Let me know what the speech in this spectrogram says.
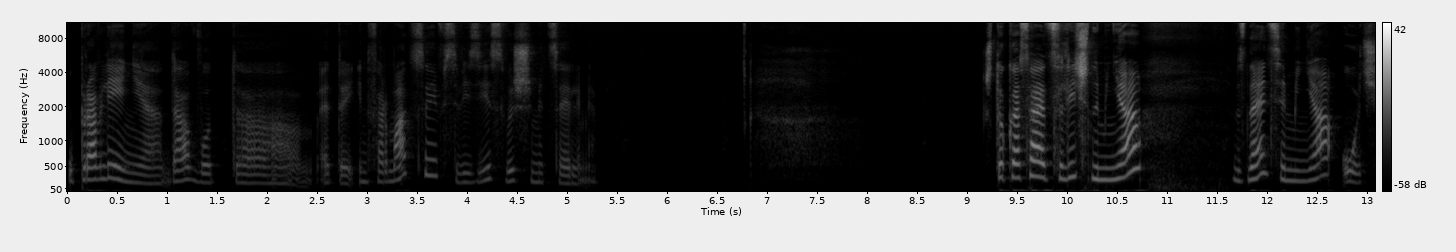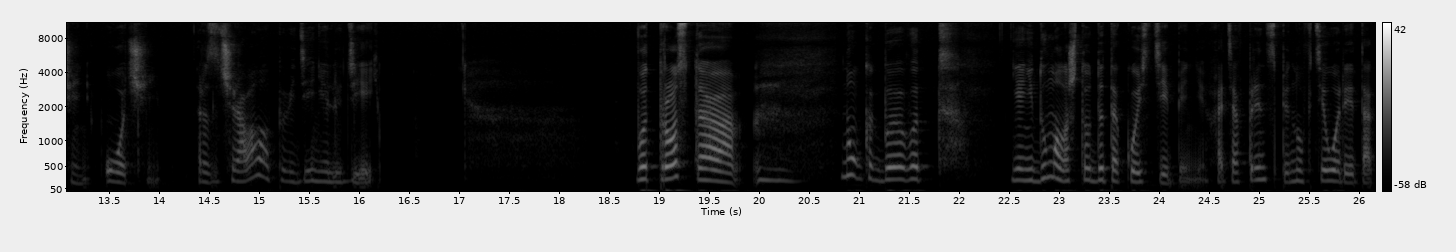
управление да, вот, а, этой информацией в связи с высшими целями. Что касается лично меня, знаете, меня очень-очень разочаровало поведение людей. Вот просто, ну, как бы вот я не думала, что до такой степени. Хотя, в принципе, ну, в теории так,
